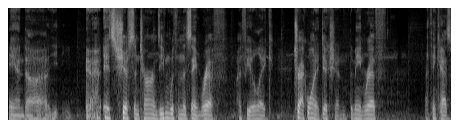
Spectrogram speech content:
and uh, it shifts and turns even within the same riff. I feel like track one, "Addiction," the main riff, I think has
